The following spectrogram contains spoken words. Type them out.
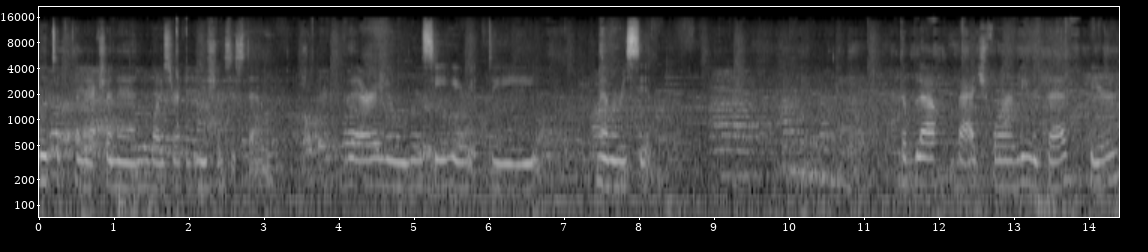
bluetooth connection and voice recognition system. There you will see here the memory seat the black badge for limited here.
